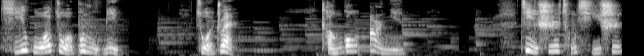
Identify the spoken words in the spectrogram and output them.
齐国左不辱命。《左传》成公二年，晋师从齐师，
